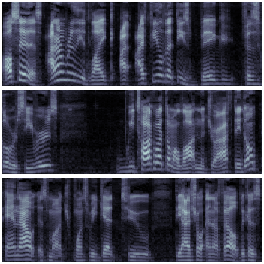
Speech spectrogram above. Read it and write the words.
I'll say this: I don't really like. I, I feel that these big physical receivers, we talk about them a lot in the draft. They don't pan out as much once we get to the actual NFL because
